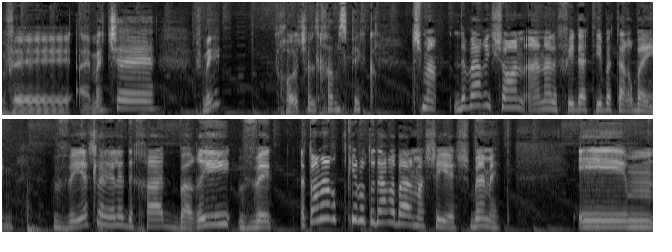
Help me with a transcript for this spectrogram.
והאמת ששמעי יכול להיות שלדך מספיק. תשמע, דבר ראשון, אנה לפי דעתי בת 40, ויש לה כן. ילד אחד בריא, ואתה אומר כאילו תודה רבה על מה שיש, באמת. אמ,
